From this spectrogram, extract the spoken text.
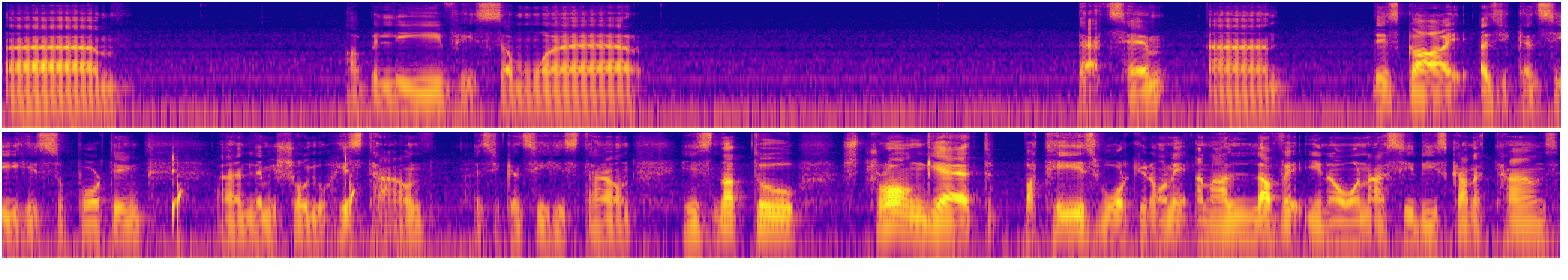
um, I believe he's somewhere that's him and this guy as you can see he's supporting and let me show you his town. As you can see his town. He's not too strong yet but he is working on it and I love it you know when I see these kind of towns.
